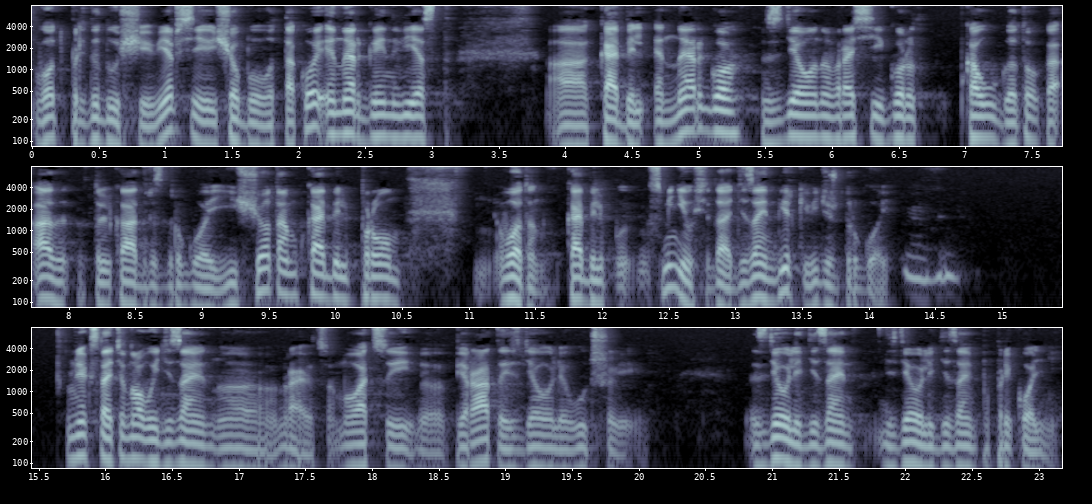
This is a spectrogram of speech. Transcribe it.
Вот предыдущие версии. Еще был вот такой Энергоинвест. А, кабель Энерго сделано в России. Город Кауга, только, а, только адрес другой. Еще там Кабельпром. Вот он, кабель сменился, да, дизайн бирки, видишь, другой. Угу. Мне, кстати, новый дизайн э, нравится. Молодцы, э, пираты сделали лучший. Сделали дизайн, сделали дизайн поприкольней.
